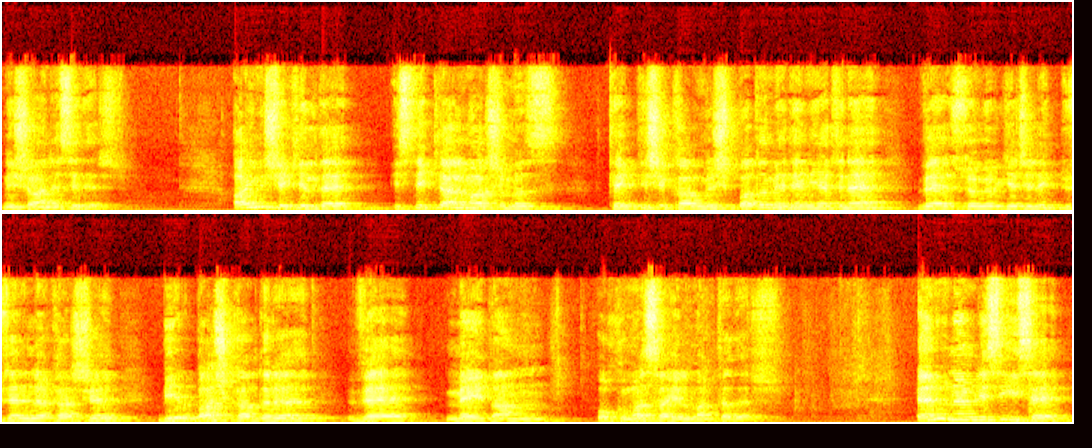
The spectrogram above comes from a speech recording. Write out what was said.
nişanesidir. Aynı şekilde İstiklal Marşımız tek dişi kalmış Batı medeniyetine ve sömürgecilik düzenine karşı bir baş kaldırı ve meydan okuma sayılmaktadır. En önemlisi ise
